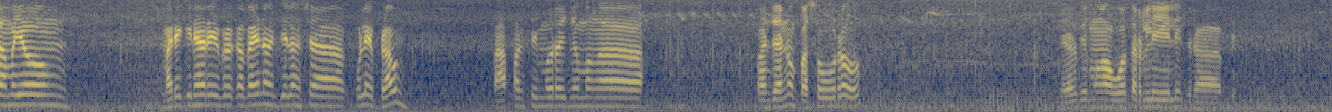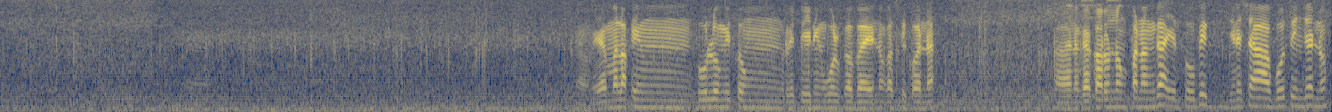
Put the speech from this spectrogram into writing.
Tama yung Marikina River Cabeno, hindi lang siya kulay brown. Papansin mo rin yung mga pandyan, no, basura oh. Meron din mga water lily, grabe. Ayan, Kaya malaking tulong itong retaining wall kabayan no, kasi ko na Ah, nagkakaroon ng panangga yung tubig. Hindi na siya abutin dyan, no?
